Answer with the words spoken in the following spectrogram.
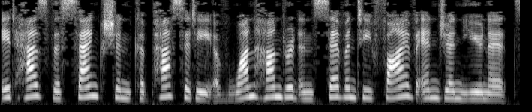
It has the sanctioned capacity of 175 engine units.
